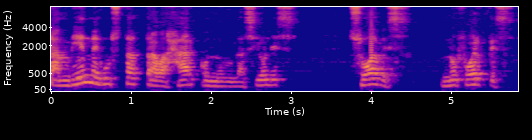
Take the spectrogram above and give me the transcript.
También me gusta trabajar con modulaciones suaves, no fuertes.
